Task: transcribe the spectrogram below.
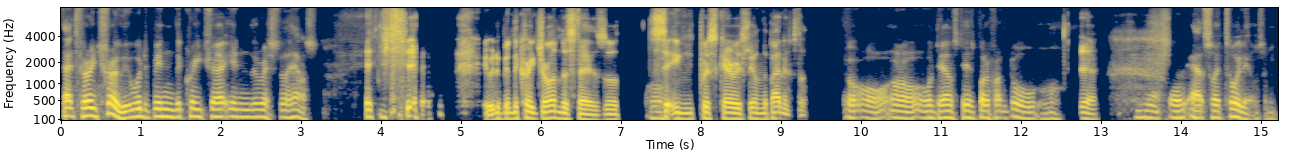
that's very true. It would have been the creature in the rest of the house, it would have been the creature on the stairs or or, sitting precariously on the banister. or, or, or, downstairs by the front door, or Yeah. yeah, or outside toilet or something.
